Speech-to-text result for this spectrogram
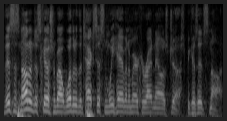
this is not a discussion about whether the tax system we have in America right now is just, because it's not.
